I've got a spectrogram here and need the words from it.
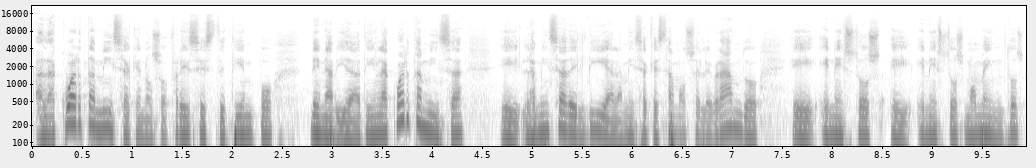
a la cuarta misa que nos ofrece este tiempo de Navidad. Y en la cuarta misa, eh, la misa del día, la misa que estamos celebrando eh, en, estos, eh, en estos momentos,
